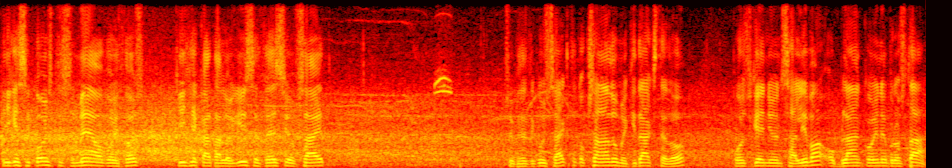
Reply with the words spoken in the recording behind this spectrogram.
είχε σηκώσει τη σημαία ο βοηθός και είχε καταλογίσει σε θέση offside του επιθετικούς της ΑΕΚ. Θα το ξαναδούμε. Κοιτάξτε εδώ πώς βγαίνει ο Ενσαλίβα. Ο Μπλάνκο είναι μπροστά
